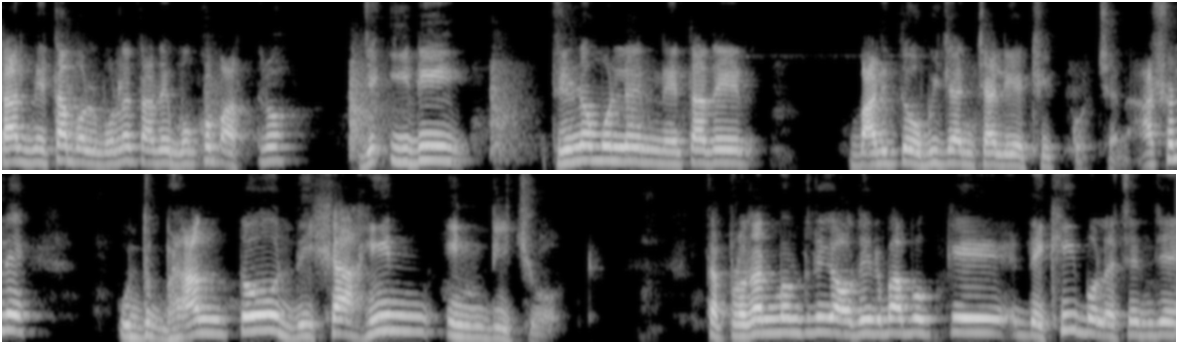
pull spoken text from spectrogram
তার নেতা বলব না, তাদের মুখপাত্র, যে ইডি তৃণমূলের নেতাদের বাড়িতে অভিযান চালিয়ে ঠিক করছে না। আসলে উদ্ভ্রান্ত, দিশাহীন ইন্ডিচুয়াল তা প্রধানমন্ত্রী অধীর বাবুকে দেখেই বলেছেন যে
